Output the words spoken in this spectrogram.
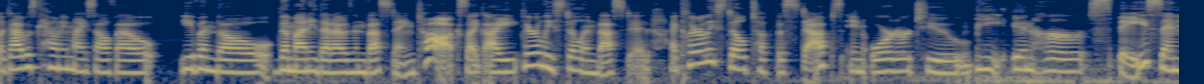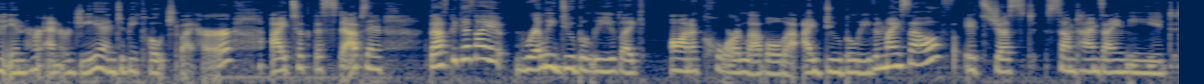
Like, I was counting myself out even though the money that I was investing talks. Like, I clearly still invested. I clearly still took the steps in order to be in her space and in her energy and to be coached by her. I took the steps and that's because I really do believe, like, on a core level, that I do believe in myself. It's just sometimes I need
